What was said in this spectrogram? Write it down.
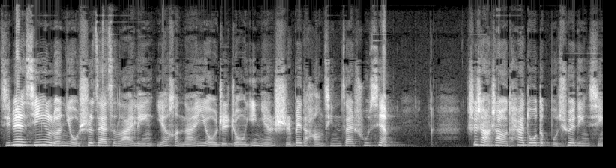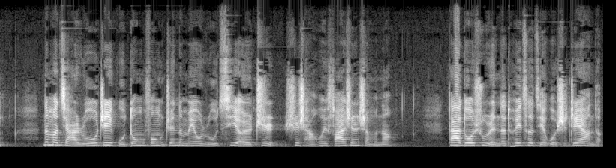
即便新一轮牛市再次来临，也很难有这种一年十倍的行情再出现。市场上有太多的不确定性，那么假如这股东风真的没有如期而至，市场会发生什么呢？大多数人的推测结果是这样的：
